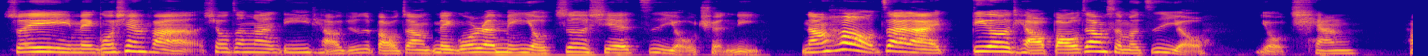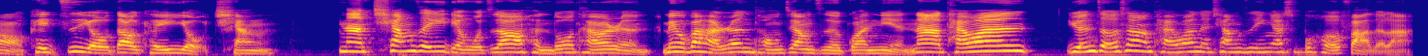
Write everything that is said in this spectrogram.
所以，美国宪法修正案第一条就是保障美国人民有这些自由权利。然后再来第二条，保障什么自由？有枪，好，可以自由到可以有枪。那枪这一点，我知道很多台湾人没有办法认同这样子的观念。那台湾。原则上，台湾的枪支应该是不合法的啦，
